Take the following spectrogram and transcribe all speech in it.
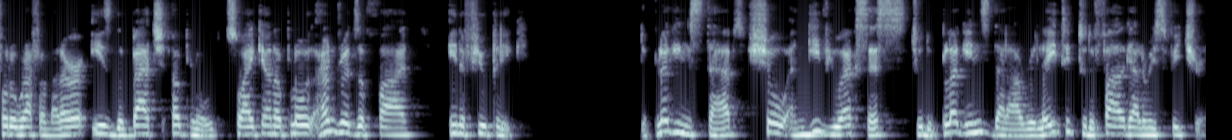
Photographer Matter is the batch upload, so I can upload hundreds of files in a few clicks. The plugins tabs show and give you access to the plugins that are related to the file galleries feature.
